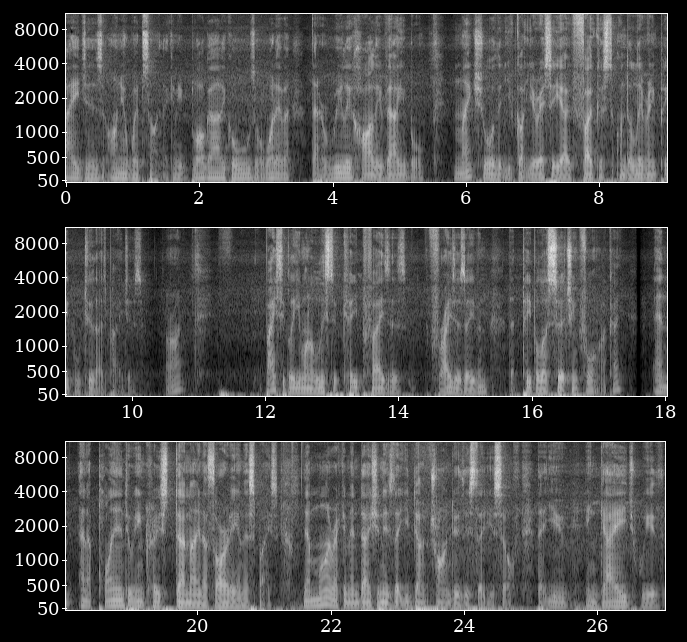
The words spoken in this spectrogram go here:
pages on your website. They can be blog articles or whatever that are really highly valuable. Make sure that you've got your SEO focused on delivering people to those pages. All right. Basically, you want a list of key phrases, phrases even that people are searching for. Okay and, and a plan to increase domain authority in this space. Now, my recommendation is that you don't try and do this that yourself, that you engage with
